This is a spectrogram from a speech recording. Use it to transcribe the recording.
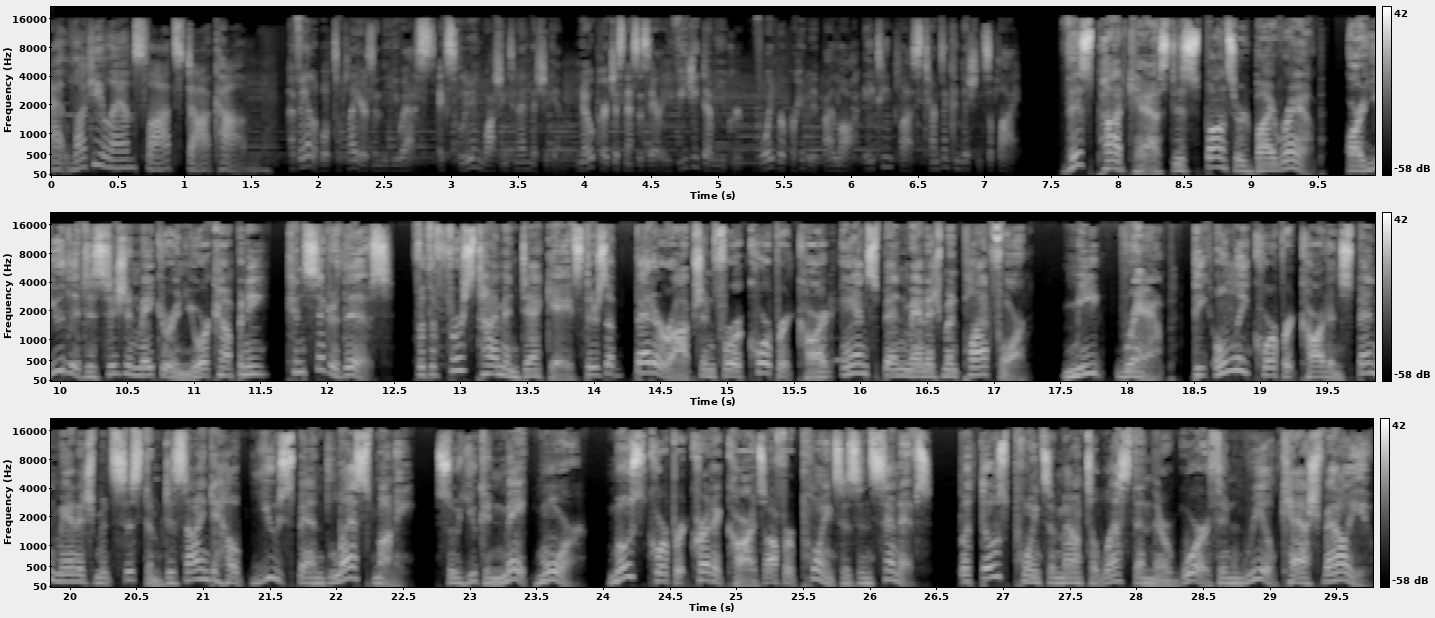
at LuckyLandSlots.com. Available to players in the U.S., excluding Washington and Michigan. No purchase necessary. VGW Group. Void where prohibited by law. 18 plus. Terms and conditions apply. This podcast is sponsored by Ramp. Are you the decision maker in your company? Consider this. For the first time in decades, there's a better option for a corporate card and spend management platform. Meet Ramp, the only corporate card and spend management system designed to help you spend less money so you can make more. Most corporate credit cards offer points as incentives, but those points amount to less than their worth in real cash value.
